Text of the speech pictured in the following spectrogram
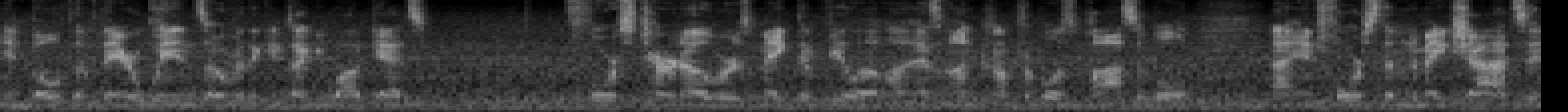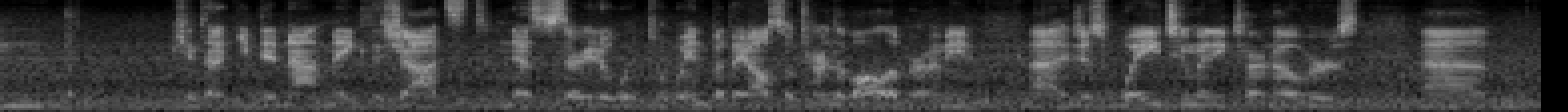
in both of their wins over the Kentucky Wildcats. Force turnovers, make them feel uh, as uncomfortable as possible, uh, and force them to make shots. And Kentucky did not make the shots necessary to, to win, but they also turned the ball over. I mean, uh, just way too many turnovers. Um,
